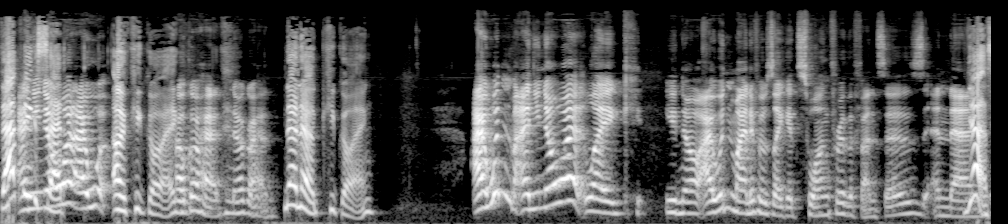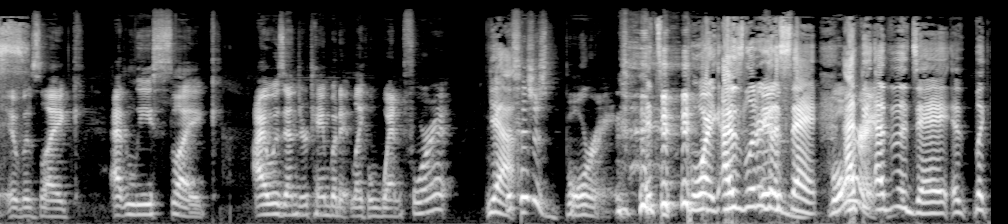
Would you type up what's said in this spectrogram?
that And being you know said what? I would Oh, keep going. Oh, go ahead. No, go ahead. No, no, keep going. I wouldn't mind. And you know what? Like, you know, I wouldn't mind if it was like it swung for the fences and then Yes. it was like at least like I was entertained, but it like went for it. Yeah. This is just boring. It's boring. I was literally It gonna is say at the end of the day, it like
